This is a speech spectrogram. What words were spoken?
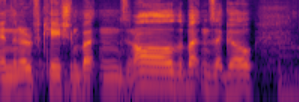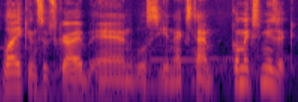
and the notification buttons and all the buttons that go like and subscribe. And we'll see you next time. Go make some music.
